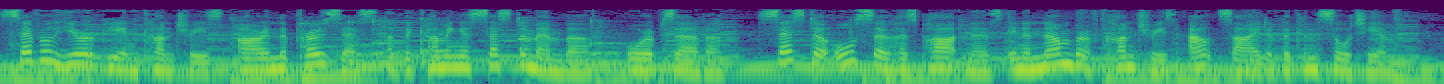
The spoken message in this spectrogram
Several European countries are in the process of becoming a CESSDA member or observer. CESTA also has partners in a number of countries outside of the consortium.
